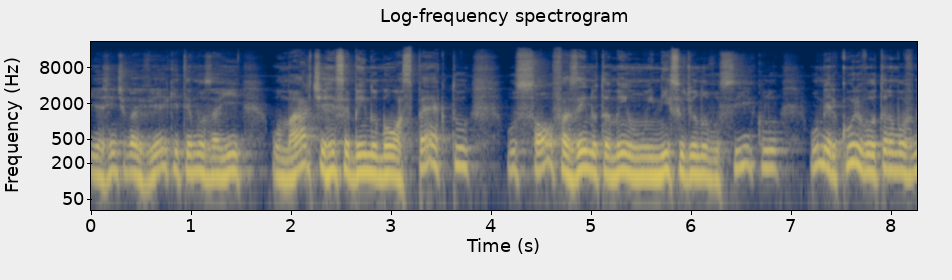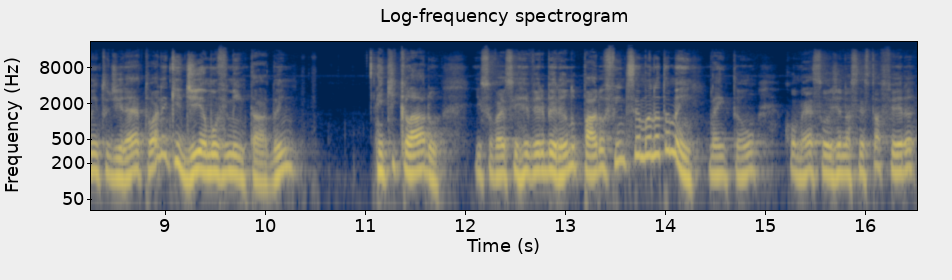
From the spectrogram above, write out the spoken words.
E a gente vai ver que temos aí o Marte recebendo um bom aspecto, o Sol fazendo também um início de um novo ciclo, o Mercúrio voltando ao movimento direto. Olha que dia movimentado, hein? E que, claro, isso vai se reverberando para o fim de semana também. Né? Então, começa hoje na sexta-feira,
